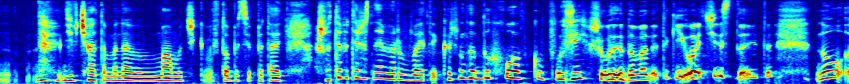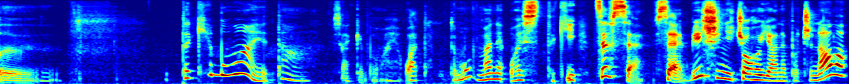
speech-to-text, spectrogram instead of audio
Дівчата мене, мамочки, в автобусі питають, а що ти будеш з ними робити? Я кажу, на духовку повішу. Вони до мене такі очі стоїте. Ну, е, таке буває, так. Всяке буває. От. Тому в мене ось такі. Це все. Все. Більше нічого я не починала,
